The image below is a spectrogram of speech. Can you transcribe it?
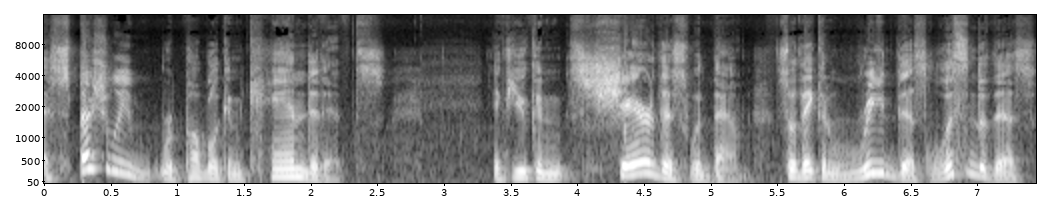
especially Republican candidates. If you can share this with them so they can read this, listen to this.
